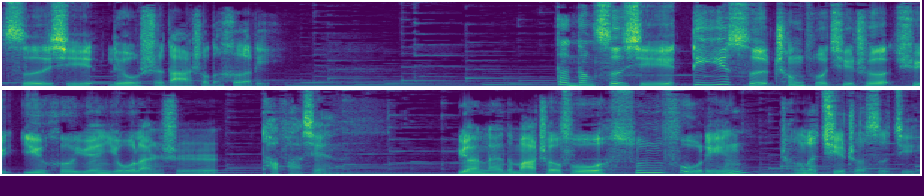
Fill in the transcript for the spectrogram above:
慈禧六十大寿的贺礼。但当慈禧第一次乘坐汽车去颐和园游览时，她发现，原来的马车夫孙富龄成了汽车司机。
